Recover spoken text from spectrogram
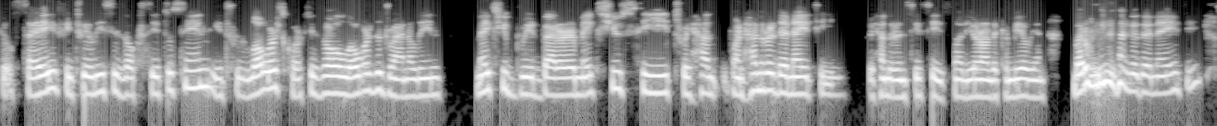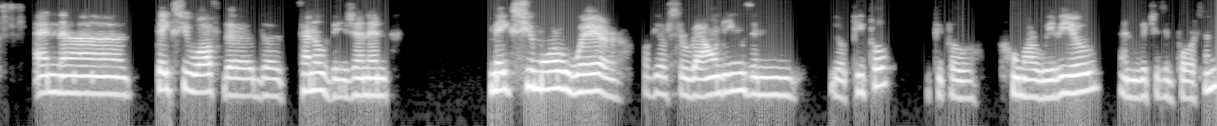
feel safe. It releases oxytocin. It lowers cortisol lowers adrenaline makes you breathe better makes you see 300 180 360 it's not you're not a chameleon but 180 and uh, takes you off the the tunnel vision and makes you more aware of your surroundings and your people people whom are with you and which is important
